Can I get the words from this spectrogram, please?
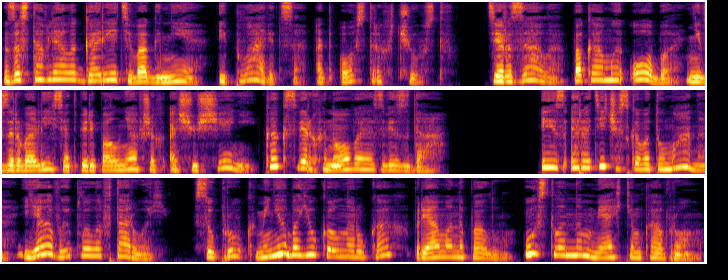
Заставляла гореть в огне и плавиться от острых чувств. Терзала, пока мы оба не взорвались от переполнявших ощущений, как сверхновая звезда. Из эротического тумана я выплыла второй, Супруг меня баюкал на руках прямо на полу, устланном мягким ковром.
